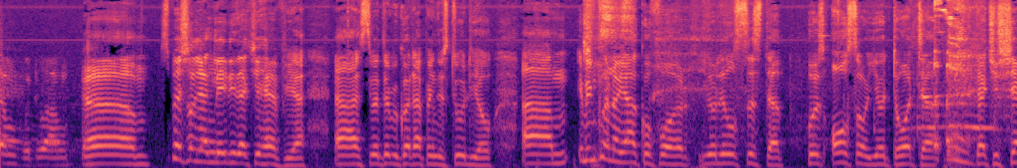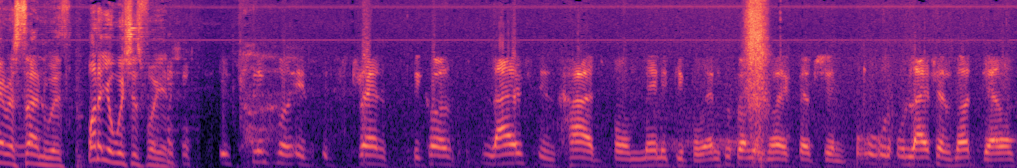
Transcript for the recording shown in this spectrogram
am, Budwam. Um, special young lady that you have here, uh, so that we got up in the studio. Um, iminkwana yako for your little sister, who's also your daughter, that you share a son with. What are your wishes for you? it's simple. It's, it's strength because life is hard for many people, and Kusong is no exception. Life has not dealt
